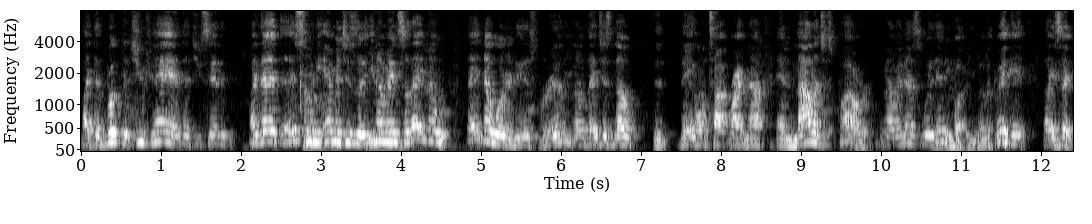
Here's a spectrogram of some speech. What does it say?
like the book that you had that you said like that. There's so many images of you know what I mean. So they know they know what it is for real. You know, they just know that they on top right now, and knowledge is power. You know what I mean? That's with anybody. You know what I mean? Like I say,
